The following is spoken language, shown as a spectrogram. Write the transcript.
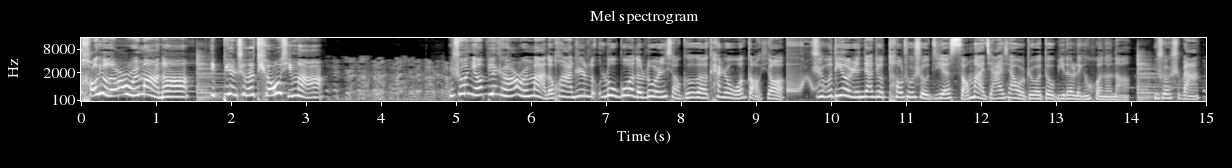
好友的二维码呢？你变成了条形码。你说你要变成二维码的话，这路路过的路人小哥哥看着我搞笑，指不定人家就掏出手机扫码加一下我这个逗逼的灵魂了呢。你说是吧？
